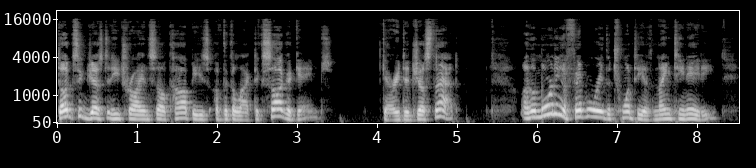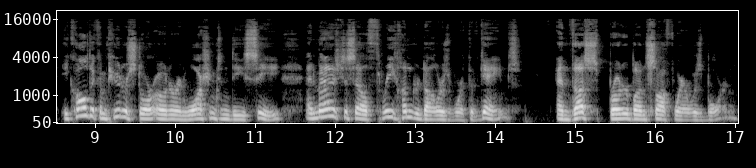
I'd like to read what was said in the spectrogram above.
Doug suggested he try and sell copies of the Galactic Saga games. Gary did just that. On the morning of February the 20th, 1980, he called a computer store owner in Washington, D.C., and managed to sell $300 worth of games. And thus, Broderbund Software was born.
